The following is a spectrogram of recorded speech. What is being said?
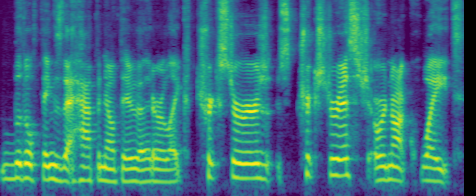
little things that happen out there that are like tricksters, tricksterish, or not quite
